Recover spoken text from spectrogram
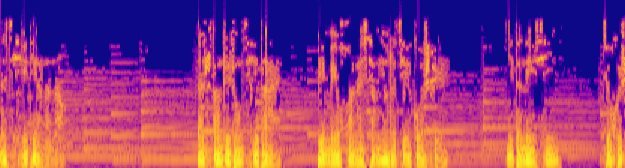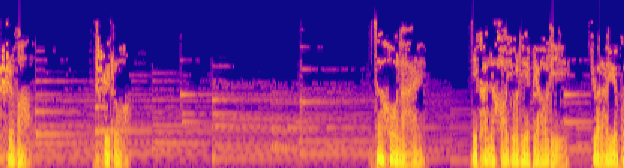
的起点了呢？但是，当这种期待并没有换来想要的结果时，你的内心就会失望。失落。再后来，你看着好友列表里越来越不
